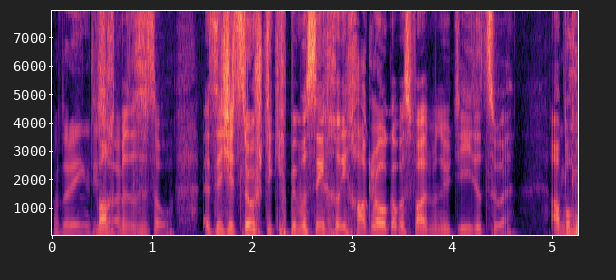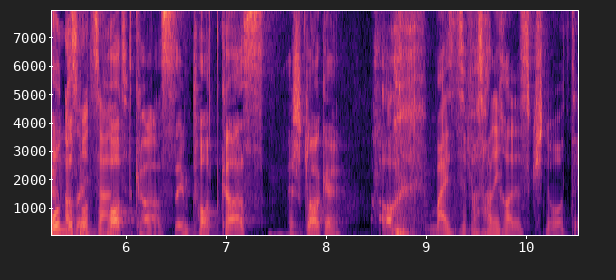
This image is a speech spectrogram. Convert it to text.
Oder irgendwie macht so. man das so. Es ist jetzt lustig, ich bin mir sicher, ich habe gelogen, aber es fällt mir nicht ein dazu. Aber Okay. 100 Also im Prozent. Podcast. Im Podcast hast du gelogen? Ach, weiss nicht, was habe ich alles geschnurrt?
